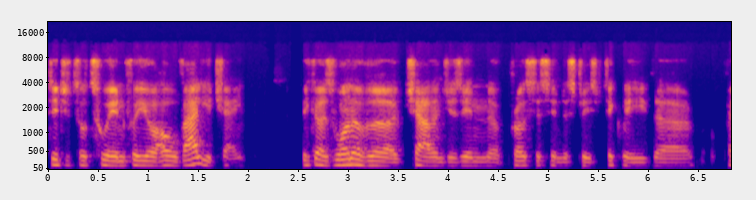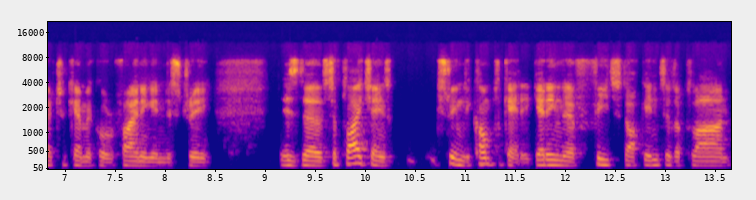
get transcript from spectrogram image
digital twin for your whole value chain. Because one of the challenges in the process industries, particularly the petrochemical refining industry, is the supply chain is extremely complicated. Getting the feedstock into the plant,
